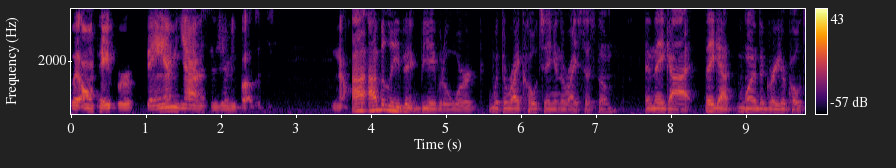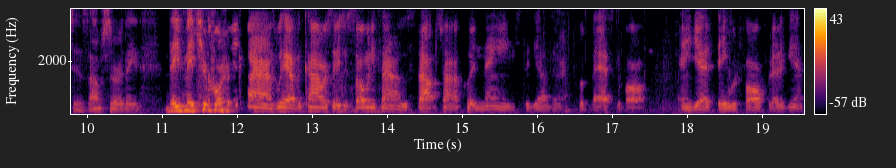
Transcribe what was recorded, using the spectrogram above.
But on paper, Bam, Giannis, and Jimmy Butler. Just no. I, I believe it'd be able to work with the right coaching and the right system. And they got they got one of the greater coaches. I'm sure they they'd make it work. many Times we have the conversation so many times we stop trying to put names together and put basketball, and yet they would fall for that again.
